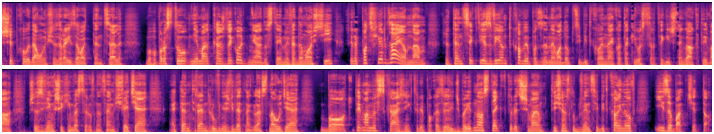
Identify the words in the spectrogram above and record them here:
szybko udało im się zrealizować ten cel, bo po prostu niemal każdego dnia dostajemy wiadomości, które potwierdzają nam, że ten cykl jest wyjątkowy pod względem adopcji bitcoina jako takiego strategicznego aktywa przez większych inwestorów na całym świecie. Ten trend również widać na Glassnode, bo tutaj mamy wskaźnik, który pokazuje liczbę jednostek, które trzymają tysiąc lub więcej bitcoinów i zobaczcie to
